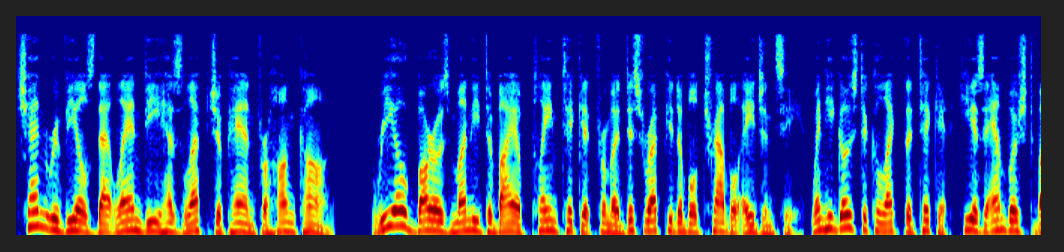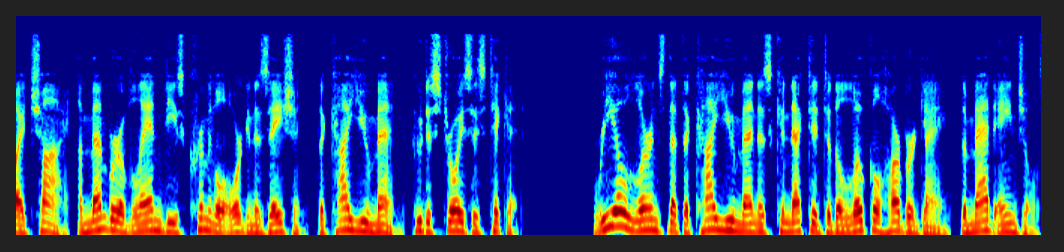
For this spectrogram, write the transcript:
Chen reveals that Lan Di has left Japan for Hong Kong. Ryo borrows money to buy a plane ticket from a disreputable travel agency. When he goes to collect the ticket, he is ambushed by Chai, a member of Lan Di's criminal organization, the Chiyoumen, who destroys his ticket. Ryo learns that the Chiyoumen is connected to the local harbor gang, the Mad Angels,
